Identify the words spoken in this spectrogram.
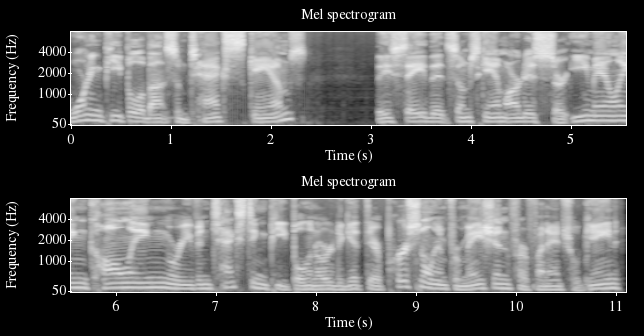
warning people about some tax scams. They say that some scam artists are emailing, calling, or even texting people in order to get their personal information for financial gain.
